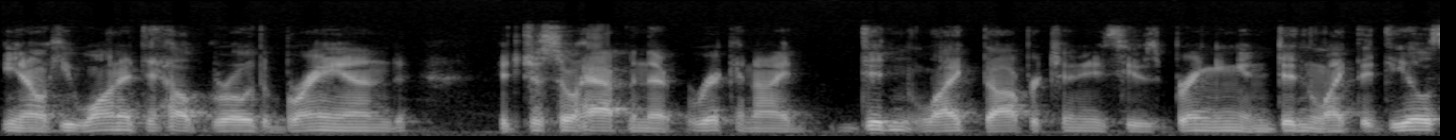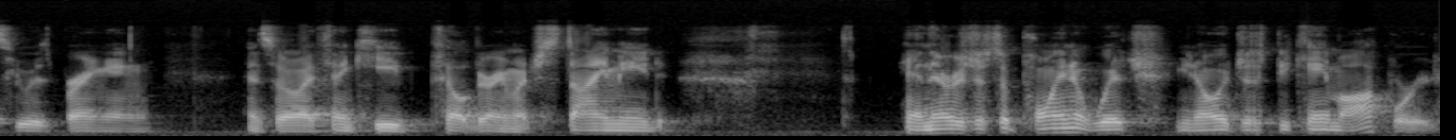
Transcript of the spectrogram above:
You know, he wanted to help grow the brand. It just so happened that Rick and I didn't like the opportunities he was bringing and didn't like the deals he was bringing. And so I think he felt very much stymied. And there was just a point at which, you know, it just became awkward.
